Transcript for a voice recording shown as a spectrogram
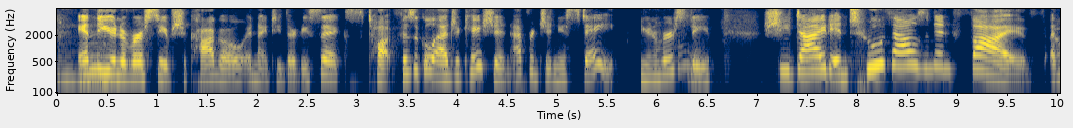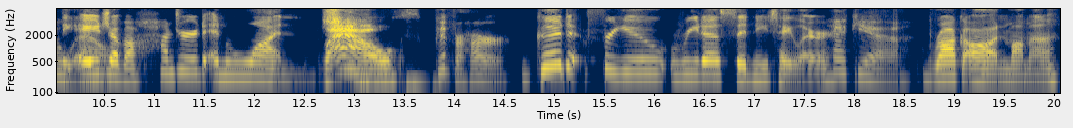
and the mm-hmm. University of Chicago in 1936, taught physical education at Virginia State. University. Oh. She died in 2005 at Oh, the wow. age of 101. Wow. Good for her. Good for you, Rita Sidney Taylor. Heck yeah. Rock on, mama.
